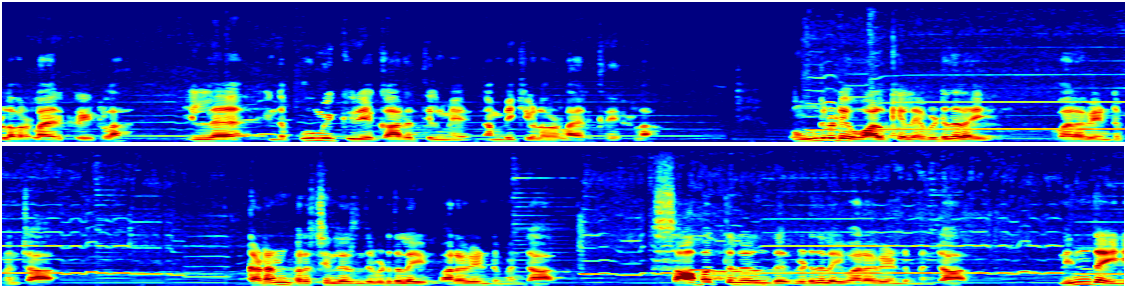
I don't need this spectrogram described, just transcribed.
உள்ளவர்களாக இருக்கிறீர்களா? இல்லை இந்த பூமிக்குரிய காரியத்தில் மேல் நம்பிக்கை உள்ளவர்களாக இருக்கிறீர்களா? உங்களுடைய வாழ்க்கையில் விடுதலை வர வேண்டும் என்றால் கடன் பிரச்சனையிலிருந்து விடுதலை வர வேண்டும் என்றால் சாபத்திலிருந்து விடுதலை வர வேண்டும் என்றால் நிந்தை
